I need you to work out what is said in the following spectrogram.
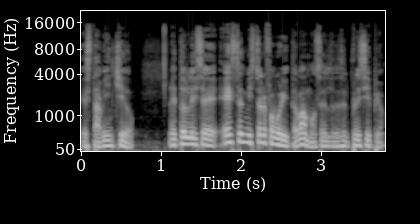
Está bien chido. Entonces le dice, esta es mi historia favorita, vamos, desde el principio.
